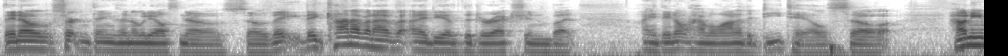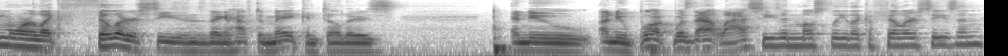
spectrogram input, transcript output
They know certain things that nobody else knows, so they they kind of have an idea of the direction, but I mean, they don't have a lot of the details. So, how many more like filler seasons are they gonna have to make until there's a new a new book? Was that last season mostly like a filler season?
